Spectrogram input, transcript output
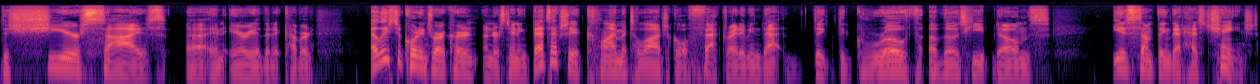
the sheer size uh, and area that it covered, at least according to our current understanding, that's actually a climatological effect, right? I mean, that the, the growth of those heat domes is something that has changed.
